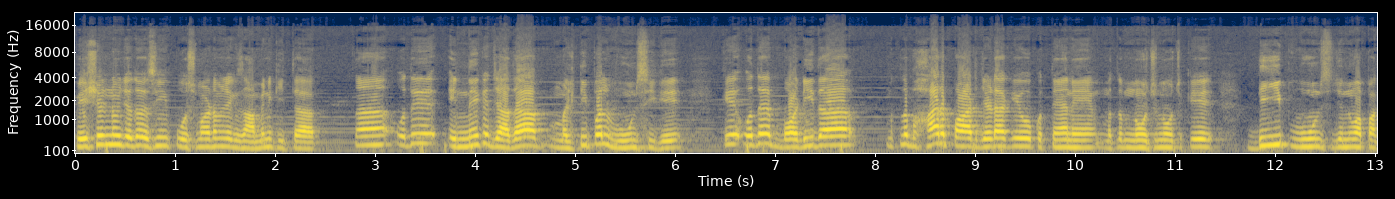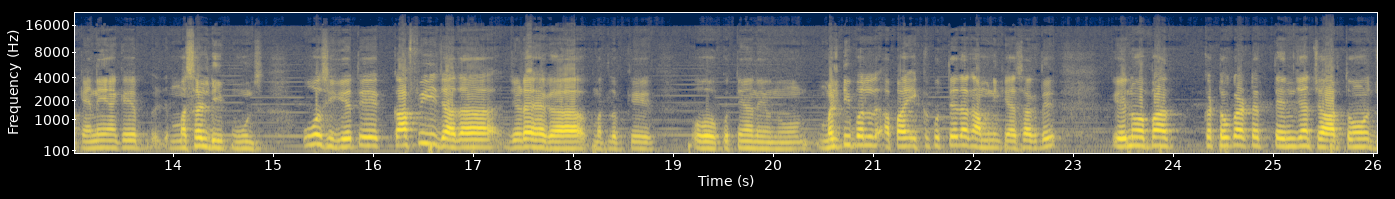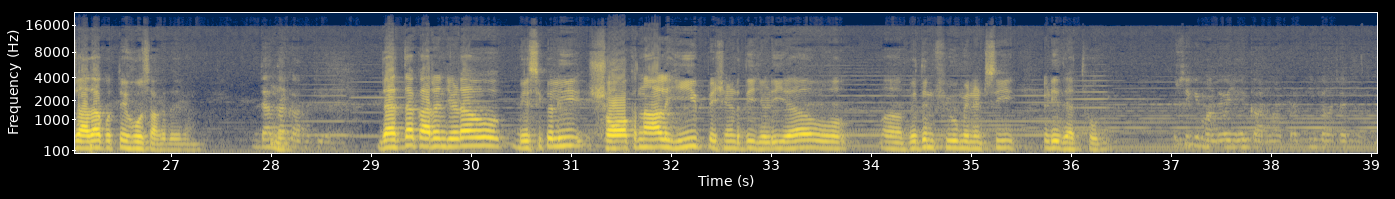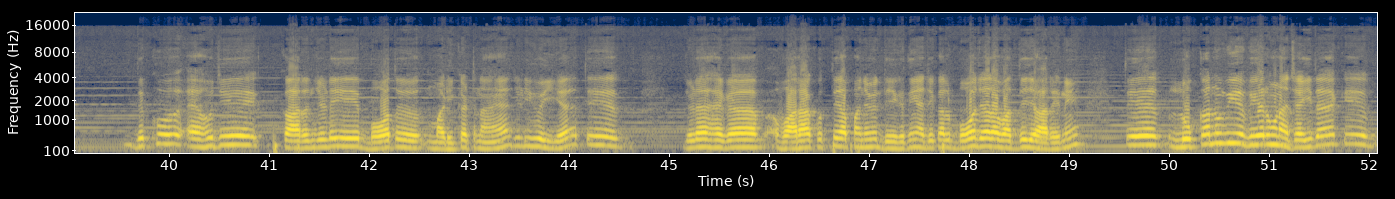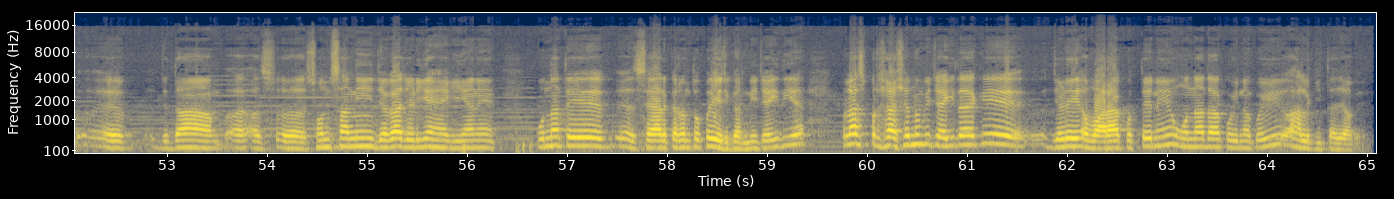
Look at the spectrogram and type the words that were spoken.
ਪੇਸ਼ੈਂਟ ਨੂੰ ਜਦੋਂ ਅਸੀਂ ਪੋਸਟਮਾਰਟਮ ਐਗਜ਼ਾਮਿਨ ਕੀਤਾ, ਤਾਂ ਉਹਦੇ ਇੰਨੇ ਕੁ ਜ਼ਿਆਦਾ ਮਲਟੀਪਲ ਵੂਨ ਸੀਗੇ ਕਿ ਉਹਦੇ ਬਾਡੀ ਦਾ ਮਤਲਬ ਹਰ ਪਾਰਟ ਜਿਹੜਾ ਕਿ ਉਹ ਕੁੱਤਿਆਂ ਨੇ ਮਤਲਬ ਨੋਚ-ਨੋਚ ਕੇ ਡੀਪ ਵੂਨਸ ਜਿਹਨੂੰ ਆਪਾਂ ਕਹਿੰਦੇ ਆ ਕਿ ਮਸਲ ਡੀਪ ਵੂਨਸ ਉਹ ਸੀਗੇ ਤੇ ਕਾਫੀ ਜ਼ਿਆਦਾ ਜਿਹੜਾ ਹੈਗਾ ਮਤਲਬ ਕਿ ਉਹ ਕੁੱਤਿਆਂ ਨੇ ਉਹਨੂੰ ਮਲਟੀਪਲ ਆਪਾਂ ਇੱਕ ਕੁੱਤੇ ਦਾ ਕੰਮ ਨਹੀਂ ਕਹਿ ਸਕਦੇ ਇਹਨੂੰ ਆਪਾਂ ਘੱਟੋ ਘੱਟ 3 ਜਾਂ 4 ਤੋਂ ਜ਼ਿਆਦਾ ਕੁੱਤੇ ਹੋ ਸਕਦੇ ਨੇ। ਡੈਥ ਦਾ ਕਾਰਨ ਕੀ ਹੈ? ਦਾ ਕਾਰਨ ਜਿਹੜਾ ਉਹ ਬੇਸਿਕਲੀ ਸ਼ੌਕ ਨਾਲ ਹੀ ਪੇਸ਼ੈਂਟ ਦੀ ਜਿਹੜੀ ਆ ਉਹ ਵਿਦ ਇਨ ਫਿਊ ਮਿੰਟਸ ਹੀ ਜਿਹੜੀ ਡੈਥ ਹੋ ਗਈ। ਤੁਸੀਂ ਕੀ ਮੰਨਦੇ ਹੋ ਇਹ ਕਾਰਨ ਉੱਪਰ ਕੀ ਕਹਿਣਾ ਚਾਹੀਦਾ ਦੇਖੋ ਇਹੋ ਜਿਹੇ ਕਾਰਨ ਜਿਹੜੇ ਇਹ ਬਹੁਤ ਮਾੜੀ ਘਟਨਾ ਹੈ ਜਿਹੜੀ ਹੋਈ ਹੈ ਤੇ ਜਿਹੜਾ ਹੈਗਾ ਅਵਾਰਾ ਕੁੱਤੇ ਆਪਾਂ ਜਿਵੇਂ ਦੇਖਦੇ ਹਾਂ ਅੱਜ ਕੱਲ ਬਹੁਤ ਜ਼ਿਆਦਾ ਵੱਧਦੇ ਜਾ ਰਹੇ ਨੇ ਤੇ ਲੋਕਾਂ ਨੂੰ ਵੀ ਅਵੇਅਰ ਹੋਣਾ ਚਾਹੀਦਾ ਹੈ ਕਿ ਅਹ, ਜਿੱਦਾਂ ਅਹ, ਅਹ, ਸ- ਸੁਨਸਾਨੀ ਜਗ੍ਹਾ ਜਿਹੜੀਆਂ ਹੈਗੀਆਂ ਨੇ ਉਹਨਾਂ ਤੇ ਅਹ, ਸੈਰ ਕਰਨ ਤੋਂ ਪਰਹੇਜ਼ ਕਰਨੀ ਚਾਹੀਦੀ ਹੈ। ਪਲੱਸ ਪ੍ਰਸ਼ਾਸਨ ਨੂੰ ਵੀ ਚਾਹੀਦਾ ਹੈ ਕਿ ਜਿਹੜੇ ਅਵਾਰਾ ਕੁੱਤੇ ਨੇ ਉਹਨਾਂ ਦਾ ਕੋਈ ਨਾ ਕੋਈ ਹੱਲ ਕੀਤਾ ਜਾਵੇ।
